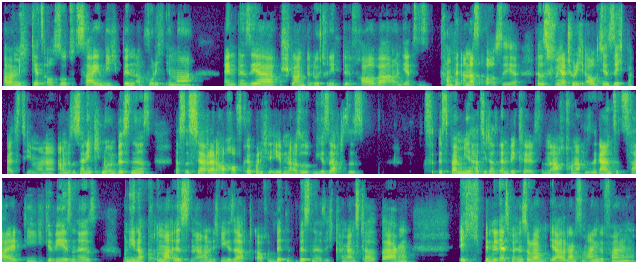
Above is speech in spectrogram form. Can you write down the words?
Aber mich jetzt auch so zu zeigen, wie ich bin, obwohl ich immer eine sehr schlanke, durchtrainierte Frau war und jetzt komplett anders aussehe, das ist für mich natürlich auch dieses Sichtbarkeitsthema. Ne? Und das ist ja nicht nur im Business, das ist ja dann auch auf körperlicher Ebene. Also wie gesagt, es ist, ist bei mir, hat sich das entwickelt, nach und nach diese ganze Zeit, die gewesen ist und die noch immer ist. Ne? Und ich, wie gesagt, auch im Business, ich kann ganz klar sagen, ich bin jetzt mit Instagram ja langsam angefangen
